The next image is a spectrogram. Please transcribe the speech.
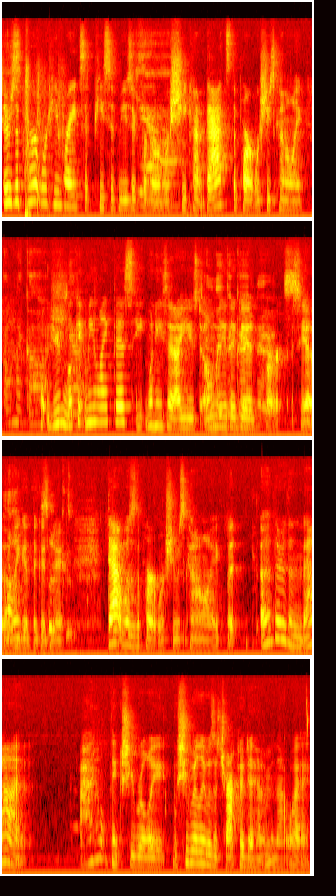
There's a part where he writes a piece of music for her where she kind of, that's the part where she's kind of like, Oh my. "Oh, you look yeah. at me like this? When he said, I used only, the, good, notes. parts. Yeah, only Oh, good, the good so notes. cool. That was the part where she was kind of like, but other than that, I don't think she really, well, she really was attracted to him in that way.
